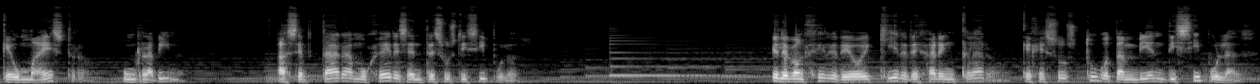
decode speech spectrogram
que un maestro, un rabino, aceptara mujeres entre sus discípulos. El Evangelio de hoy quiere dejar en claro que Jesús tuvo también discípulas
